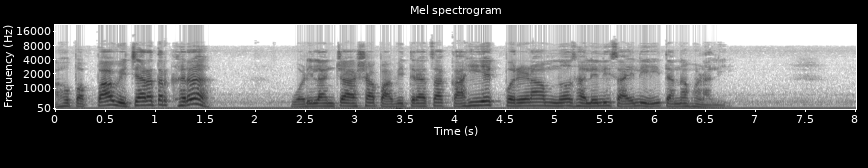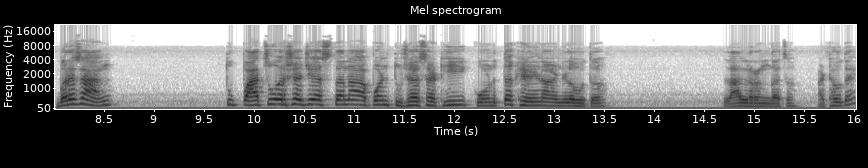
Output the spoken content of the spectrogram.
अहो पप्पा विचारा तर खरं. वडिलांच्या अशा पावित्र्याचा काही एक परिणाम न झालेली सायली त्यांना म्हणाली बरं सांग तू पाच वर्षाची असताना आपण तुझ्यासाठी कोणतं खेळणं आणलं होतं? लाल रंगाचं. आठवतंय?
